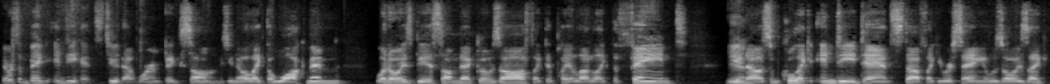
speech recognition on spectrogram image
there were some big indie hits too that weren't big songs. You know, like the Walkmen would always be a song that goes off. Like they play a lot of like the Faint. You Yeah. know, some cool like indie dance stuff. Like you were saying, it was always like,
